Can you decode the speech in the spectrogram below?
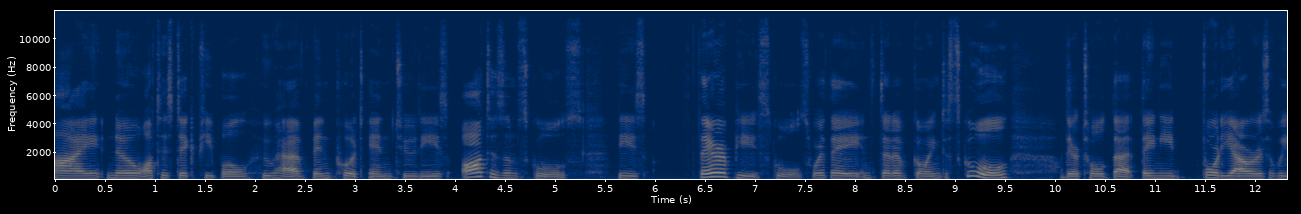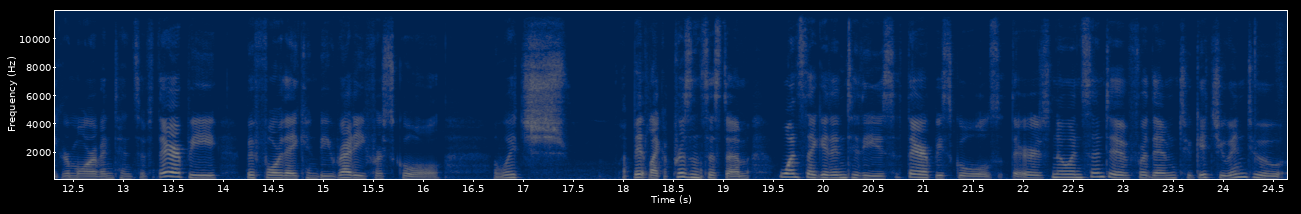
I know autistic people who have been put into these autism schools, these therapy schools, where they, instead of going to school, they're told that they need 40 hours a week or more of intensive therapy before they can be ready for school, which a bit like a prison system, once they get into these therapy schools, there's no incentive for them to get you into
